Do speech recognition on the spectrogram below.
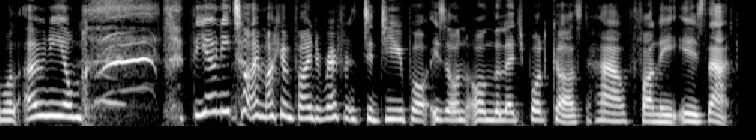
Well, only on. the only time I can find a reference to dew pot is on on the Ledge podcast. How funny is that?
